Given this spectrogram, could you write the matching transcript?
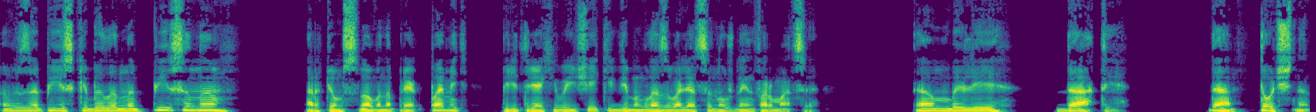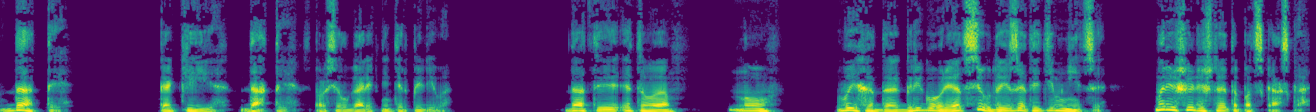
В записке было написано... Артем снова напряг память, перетряхивая ячейки, где могла заваляться нужная информация. Там были даты. Да, точно, даты. — Какие даты? — спросил Гарик нетерпеливо. — Даты этого, ну, выхода Григория отсюда, из этой темницы. Мы решили, что это подсказка.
